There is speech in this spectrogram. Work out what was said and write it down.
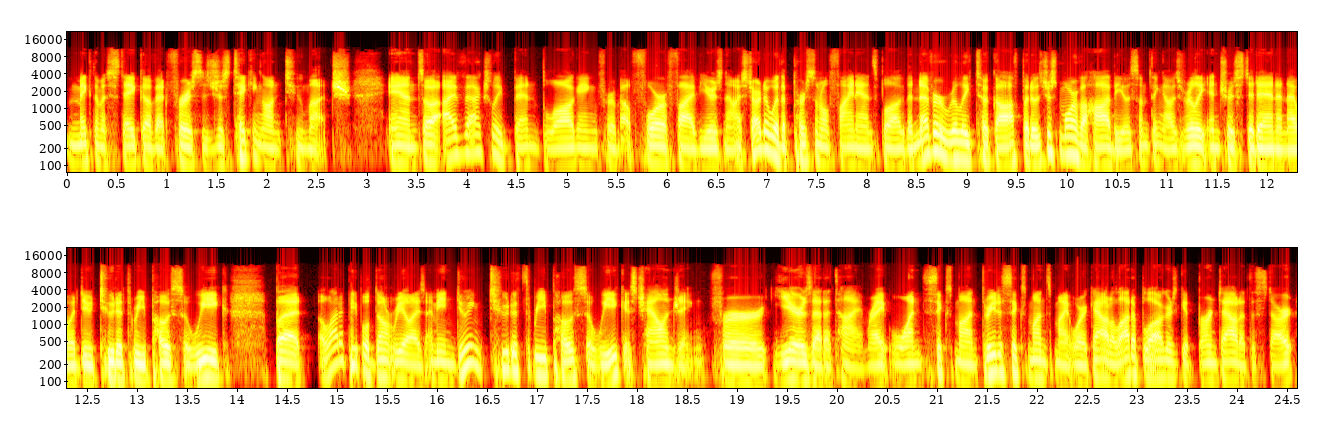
make the mistake of at first is just taking on too much. And so I've actually been blogging for about four or five years now. I started with a personal finance blog that never really took off, but it was just more of a hobby. It was something I was really interested in, and I would do two to three posts a week. But a lot of people don't realize, I mean, doing two to three posts a week is challenging for years at a time, right? One, six months, three to six months might work out. A lot of bloggers get burnt out at the start.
